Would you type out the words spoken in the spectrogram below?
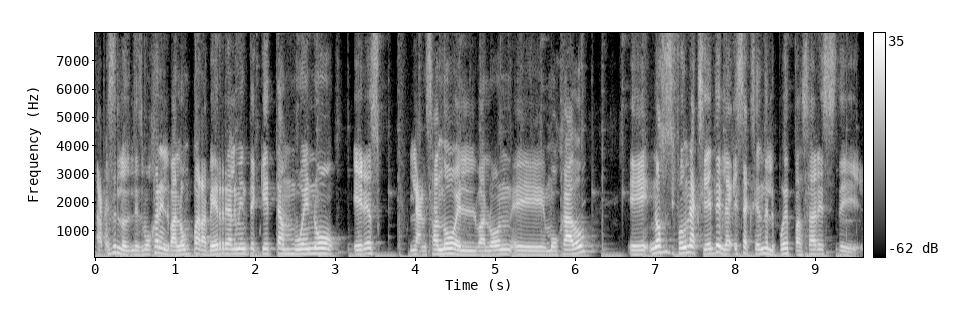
a veces les mojan el balón para ver realmente qué tan bueno eres lanzando el balón eh, mojado. Eh, no sé si fue un accidente, ese accidente le puede pasar este,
